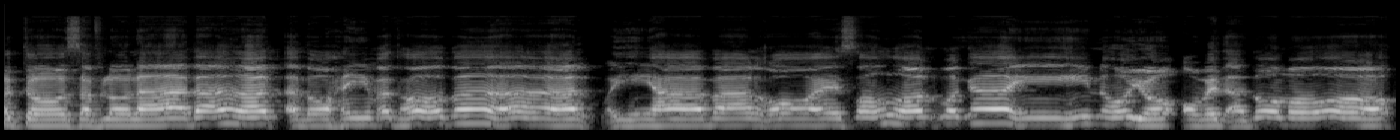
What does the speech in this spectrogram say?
ותוסף לו לדעת אדוחיו את הבל ויהי הבל רועסון וגין הויו עובד אדומו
